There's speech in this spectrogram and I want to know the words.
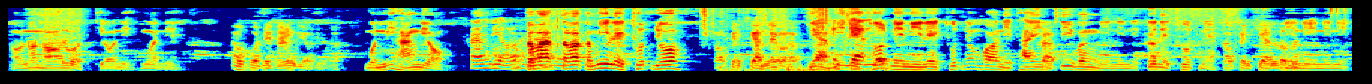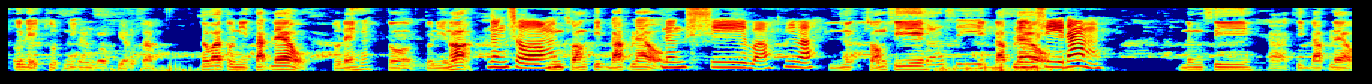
เอานอนอโหลดเที่ยวนี่งวดนี้ เอาบทในหางเดียวดีครับบนมีหางเดียว หางเดียวล้แต่ว่าแต่ว่าก็มีเลขชุดอยู่เอาเป็นแขนเลยบ่ครับ เนี่ยเป็นมีเลขแกนชุดรถนี่นี่เลขชุดย่อมพอนี่ไทยครับที่เบิ้งนี่นี่นี่คือเลขชุดเนี่ยเอาเป็นแขนรถนี่นี่นี่นี่คือเลขชุดนี่จังบ่เปลี่ยนซับแต่ว่าตัวนี้ตัดแล้วตัวใดฮะตัวตัวนี้เนาะหนึ่งสองหนึ่งสองติดดับแล้วหนึ่งสี่บ่มีบ่หนึ่งสองสี่สองสี่ติดดับหนึ่แล้งวสี่ดหนึ่งสี่อ่าติดดับแล้ว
